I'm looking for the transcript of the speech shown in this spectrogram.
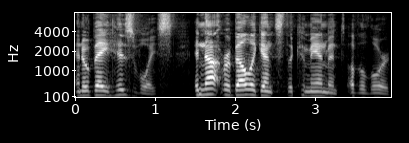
and obey his voice and not rebel against the commandment of the Lord,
